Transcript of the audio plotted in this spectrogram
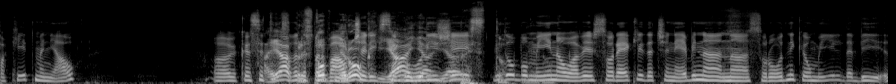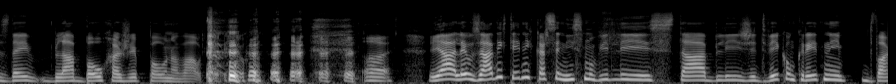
paket menjav? Uh, Ker se A tudi ja, prestopni rok, voucherjih se ja, ja, govori ja. že, Prestopni kdo bo menil. Veš, so rekli, da če ne bi na, na sorodnike omejili, da bi zdaj bila boha že polna voucherjev. uh, ja, le v zadnjih tednih, kar se nismo videli, sta bili že dve konkretni, dva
